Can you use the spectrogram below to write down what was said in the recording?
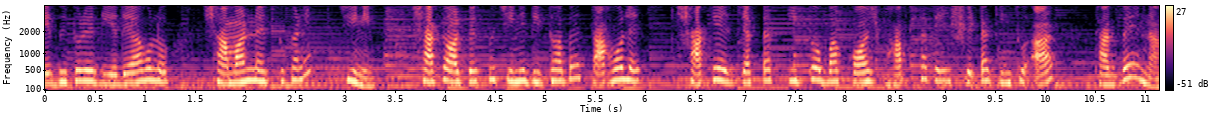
এর ভিতরে দিয়ে দেওয়া হলো সামান্য একটুখানি চিনি। শাকে অল্প একটু চিনি দিতে হবে, তাহলে শাকের যে একটা তিতো বা কষ ভাব থাকে, সেটা কিন্তু আর থাকবে না।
